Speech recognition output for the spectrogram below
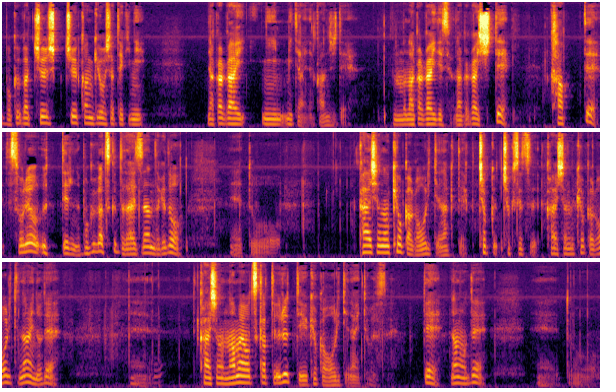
僕が中中間業者的に仲買人みたいな感じで仲買いですよ仲買いして買ってそれを売ってるんで僕が作った大豆なんだけどえっ、ー、と会社の許可が下りてなくて直直接会社の許可が下りてないので、えー、会社の名前を使って売るっていう許可が下りてないってことですね。でなので、えーと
